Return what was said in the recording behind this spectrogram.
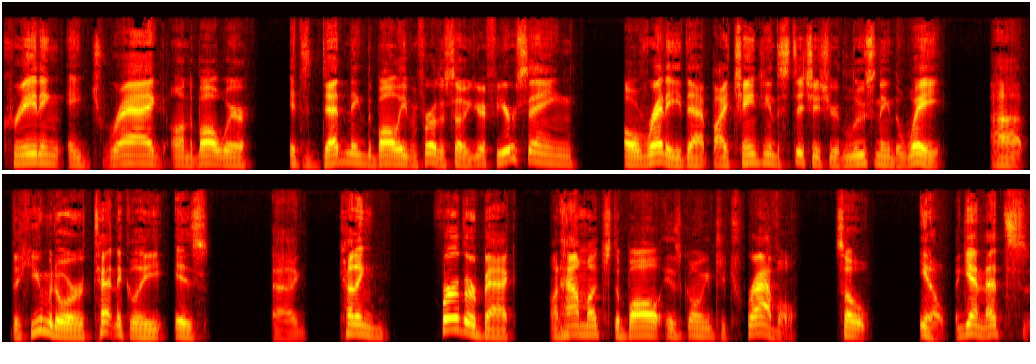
creating a drag on the ball where it's deadening the ball even further. So you're, if you're saying already that by changing the stitches you're loosening the weight, uh, the humidor technically is uh, cutting further back on how much the ball is going to travel. So, you know, again, that's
